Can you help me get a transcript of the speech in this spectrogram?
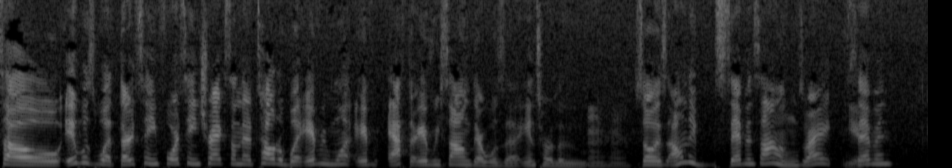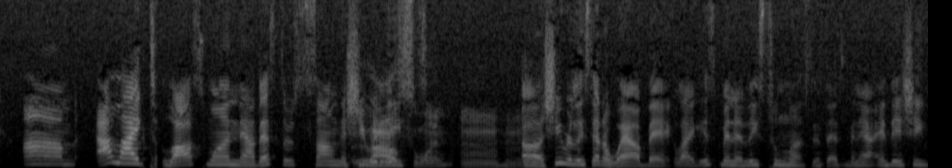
So it was what 13, 14 tracks on their total, but every one, every, after every song there was an interlude. Mm-hmm. So it's only seven songs, right? Yeah. Seven. Um, I liked "Lost One." Now that's the song that she released. Lost released. one. Mm-hmm. Uh, she released that a while back. Like it's been at least two months since that's been out. And then she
